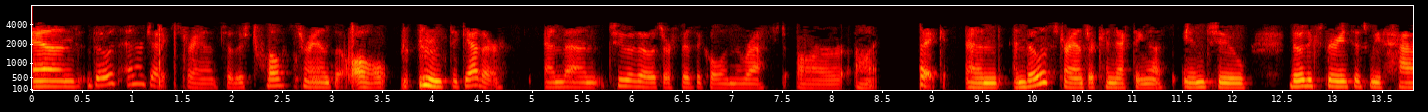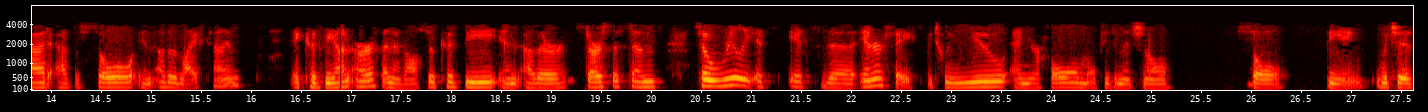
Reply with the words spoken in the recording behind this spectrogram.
And those energetic strands, so there's 12 strands all together, and then two of those are physical and the rest are uh. And, and those strands are connecting us into those experiences we've had as a soul in other lifetimes. It could be on Earth and it also could be in other star systems. So really it's, it's the interface between you and your whole multidimensional soul being, which is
